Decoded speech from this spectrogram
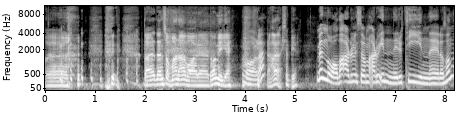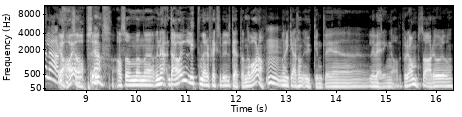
Uh, den sommeren der var eh, Det var mye gøy. Var det? Ja, ja, kjempegøy. Men nå, da? Er du liksom Er du inne i rutiner og sånn, Ja, ja, absolutt. Altså, men eh, men det er jo litt mer fleksibilitet enn det var, da. Mm. Når det ikke er sånn ukentlig eh, levering av et program, så er det jo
